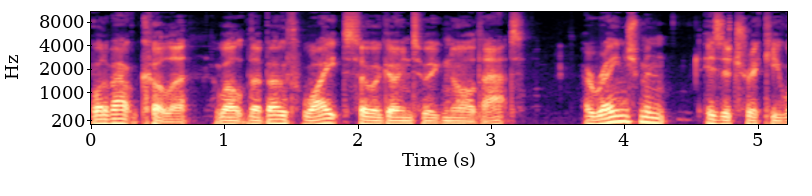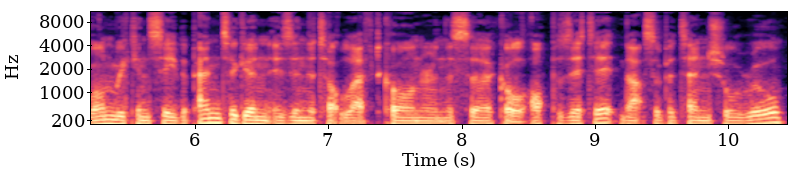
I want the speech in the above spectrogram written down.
What about colour? Well, they're both white, so we're going to ignore that. Arrangement is a tricky one. We can see the pentagon is in the top left corner and the circle opposite it. That's a potential rule.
